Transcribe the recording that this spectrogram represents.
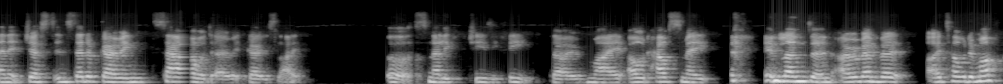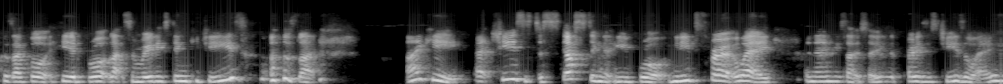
and it just instead of going sourdough, it goes like oh smelly cheesy feet. So my old housemate in London, I remember I told him off because I thought he had brought like some really stinky cheese. I was like, Ike, that cheese is disgusting that you brought. You need to throw it away. And then he's like, so he throws his cheese away.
